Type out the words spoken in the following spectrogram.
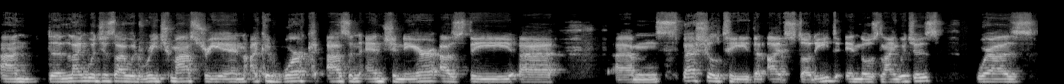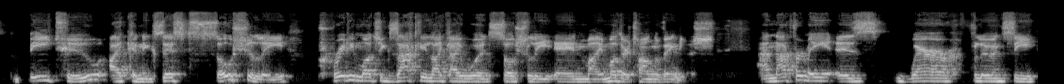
and the languages I would reach mastery in, I could work as an engineer, as the uh, um, specialty that I've studied in those languages. Whereas B2, I can exist socially pretty much exactly like I would socially in my mother tongue of English. And that for me is where fluency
